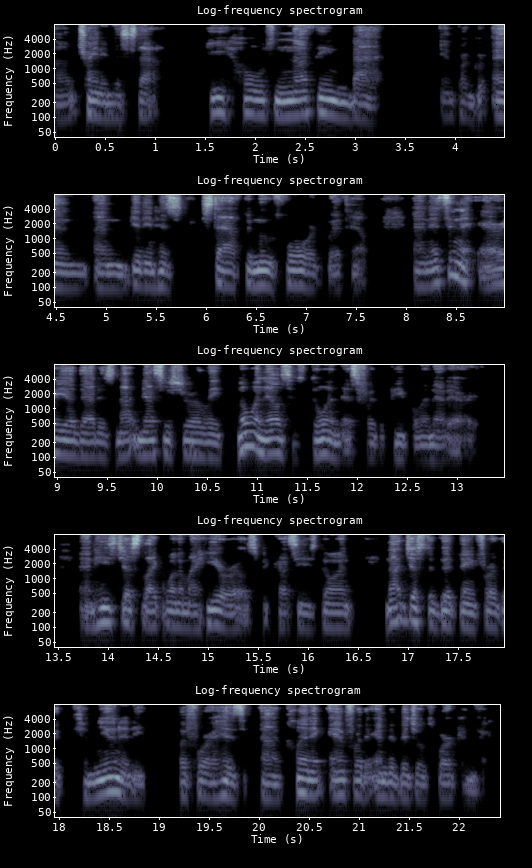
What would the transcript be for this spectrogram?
um, training his staff. He holds nothing back in and and getting his staff to move forward with him. And it's in an area that is not necessarily no one else is doing this for the people in that area. And he's just like one of my heroes because he's doing not just a good thing for the community, but for his uh, clinic and for the individuals working there.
